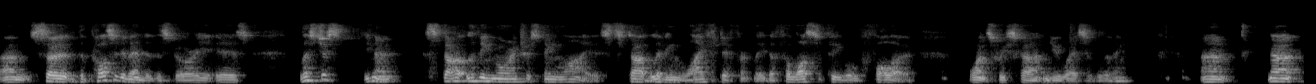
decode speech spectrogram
Um, so the positive end of the story is let's just, you know, start living more interesting lives, start living life differently. The philosophy will follow once we start new ways of living. Um, now,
